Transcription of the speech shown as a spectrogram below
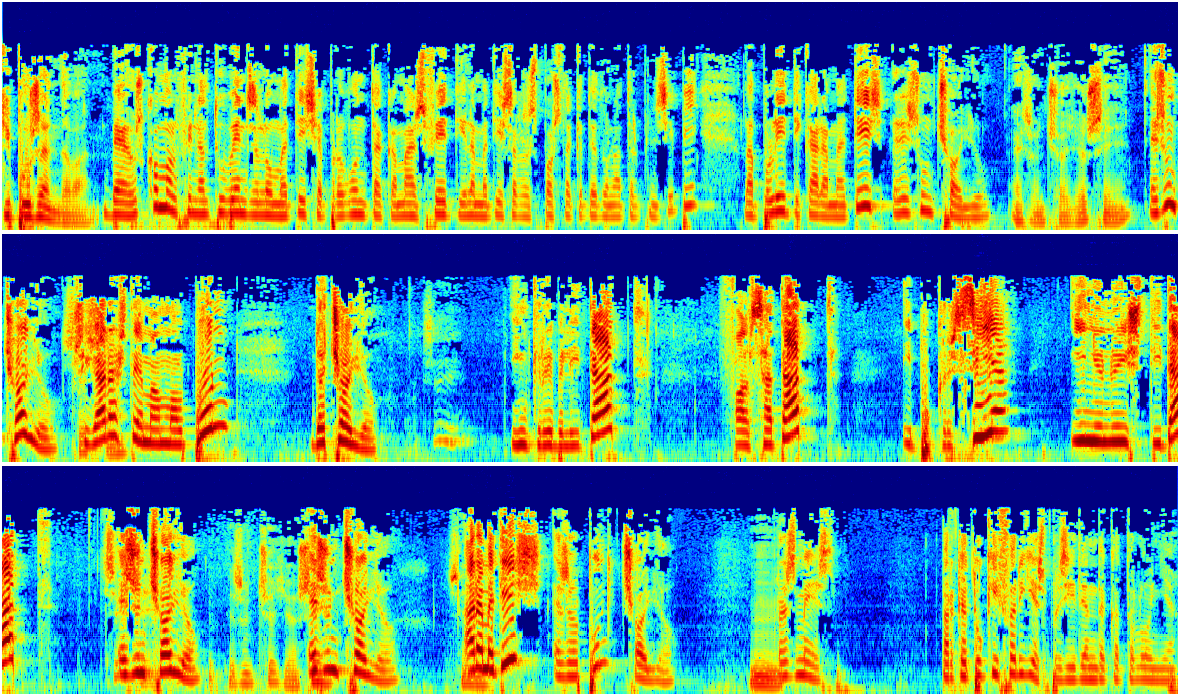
qui posem davant? Veus com al final tu vens a la mateixa pregunta que m'has fet i la mateixa resposta que t'he donat al principi? La política ara mateix és un xollo. És un xollo, sí. És un xollo. Sí, o sigui, ara sí. estem amb el punt de xollo. Sí. Incredibilitat, falsetat, hipocresia, inhonestitat. Sí, és un xollo. És un xollo, sí. És un xollo. Sí. Ara mateix és el punt xollo. Mm. Res més. Perquè tu qui faries president de Catalunya?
